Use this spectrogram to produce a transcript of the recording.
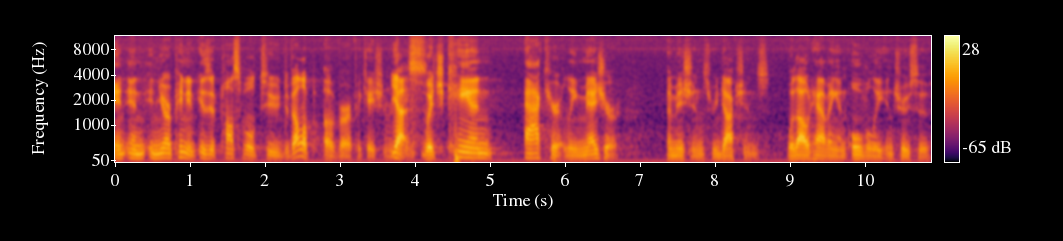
And, and in your opinion, is it possible to develop a verification regime? Yes. Which can accurately measure emissions reductions without having an overly intrusive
